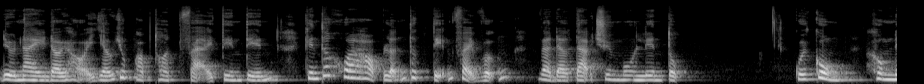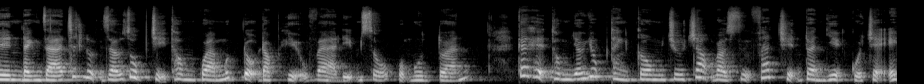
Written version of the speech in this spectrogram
Điều này đòi hỏi giáo dục học thuật phải tiên tiến, kiến thức khoa học lẫn thực tiễn phải vững và đào tạo chuyên môn liên tục. Cuối cùng, không nên đánh giá chất lượng giáo dục chỉ thông qua mức độ đọc hiểu và điểm số của môn toán. Các hệ thống giáo dục thành công chú trọng vào sự phát triển toàn diện của trẻ,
